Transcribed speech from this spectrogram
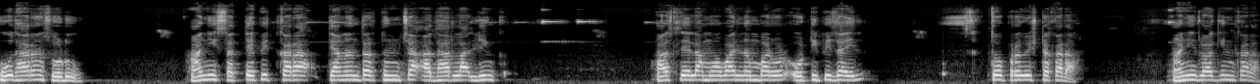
उदाहरण सोडू. आणि सत्यापित करा. त्यानंतर तुमच्या आधारला लिंक असलेला मोबाईल नंबरवर ओ टी पी जाईल. तो प्रविष्ट करा. आणि लॉग इन करा.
